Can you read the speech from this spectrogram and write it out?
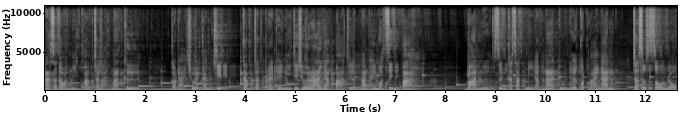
ราษฎรมีความฉลาดมากขึ้น ก็ได้ช่วยกันคิดกำจัดประเพณีที่ช่วยร้ายอย่างป่าเถื่อนนั้นให้หมดสิ้นไป บ้านเมืองซึ่งกษัตริย์มีอำนาจอยู่เหนือกฎหมายนั้น จะสุดโทรมลง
